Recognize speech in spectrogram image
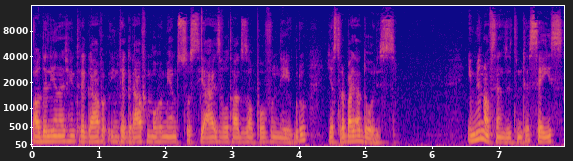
Laudelina já integrava, integrava movimentos sociais voltados ao povo negro e aos trabalhadores. Em 1936,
